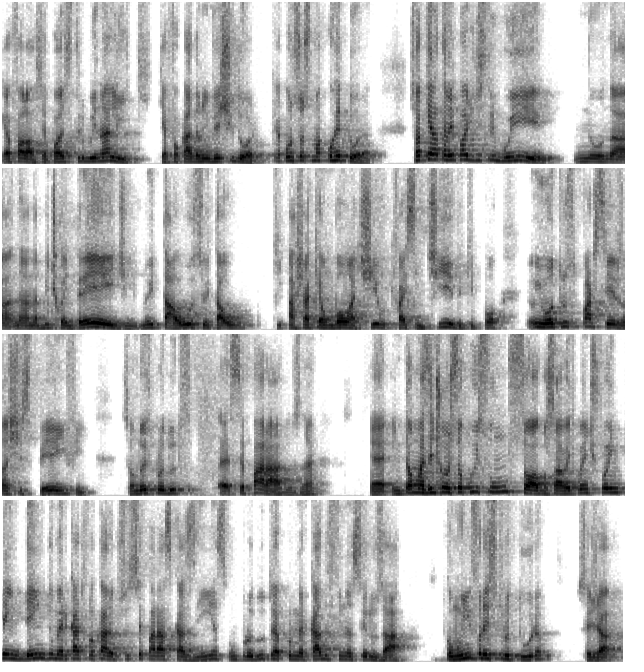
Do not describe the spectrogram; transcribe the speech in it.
Eu falo, ó, você pode distribuir na LIC, que é focada no investidor, que é como se fosse uma corretora. Só que ela também pode distribuir no, na, na, na, Bitcoin Trade, no Itaú, se o Itaú achar que é um bom ativo, que faz sentido, que pô, em outros parceiros, na XP, enfim. São dois produtos é, separados, né? É, então, mas a gente começou com isso um só, Gustavo. Depois a gente foi entendendo o mercado e falou, cara, eu preciso separar as casinhas. Um produto é para o mercado financeiro usar como infraestrutura, ou seja,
